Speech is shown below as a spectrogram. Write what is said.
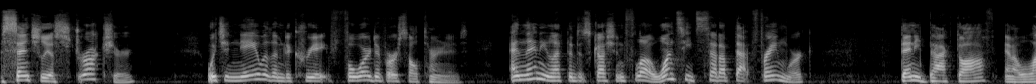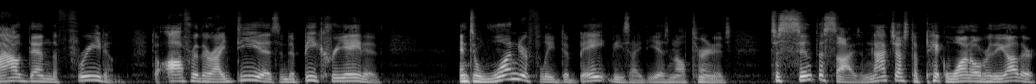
essentially a structure which enabled them to create four diverse alternatives. And then he let the discussion flow. Once he'd set up that framework, then he backed off and allowed them the freedom to offer their ideas and to be creative and to wonderfully debate these ideas and alternatives to synthesize them, not just to pick one over the other,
